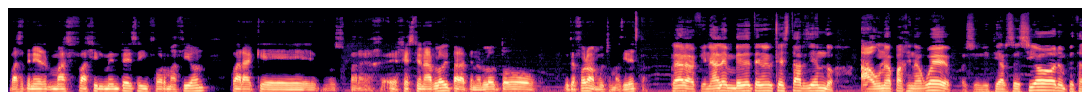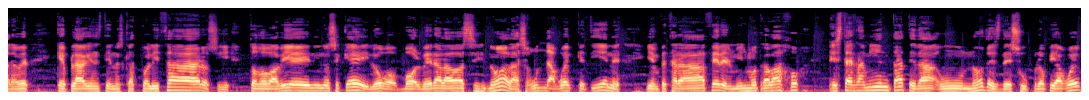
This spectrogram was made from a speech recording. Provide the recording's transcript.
vas a tener más fácilmente esa información para que pues para gestionarlo y para tenerlo todo de forma mucho más directa. Claro, al final en vez de tener que estar yendo a una página web, pues iniciar sesión, empezar a ver qué plugins tienes que actualizar o si todo va bien y no sé qué y luego volver a la base, ¿no? a la segunda web que tienes y empezar a hacer el mismo trabajo, esta herramienta te da un, desde su propia web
